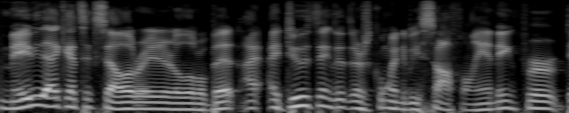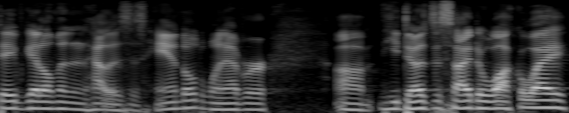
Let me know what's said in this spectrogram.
maybe that gets accelerated a little bit. I, I, do think that there's going to be soft landing for Dave Gettleman and how this is handled whenever um, he does decide to walk away.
